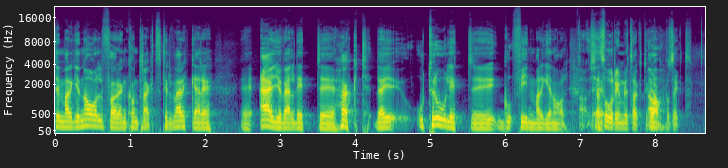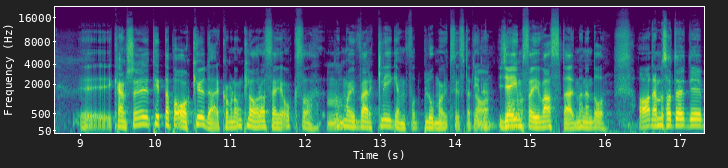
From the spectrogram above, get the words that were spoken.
i marginal för en kontraktstillverkare eh, är ju väldigt eh, högt. Det är ju otroligt eh, fin marginal. Ja, det känns orimligt högt tycker ja. jag på sikt. Eh, kanske titta på AQ där, kommer de klara sig också? De har ju verkligen fått blomma ut sista tiden. Mm. Ja, James är ju vass där, men ändå. Ja, nej, men så det, det,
